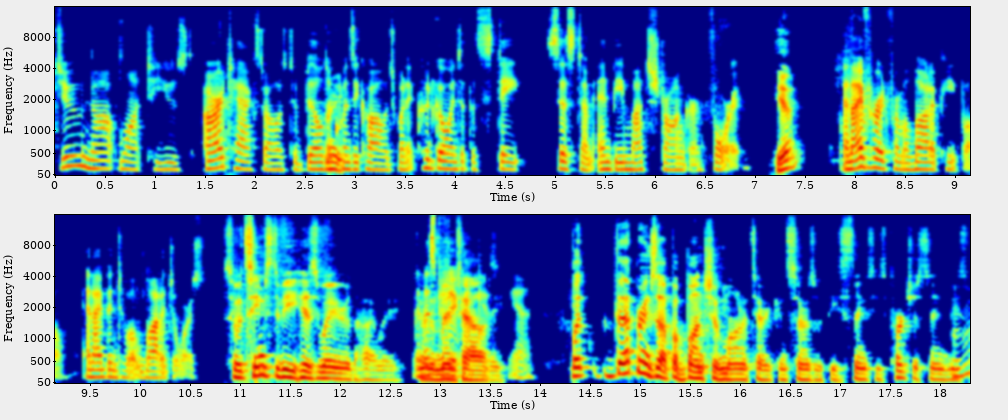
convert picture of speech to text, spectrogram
do not want to use our tax dollars to build a Quincy college when it could go into the state system and be much stronger for it. Yeah. And I've heard from a lot of people and I've been to a lot of doors So it seems to be his way or the highway in kind of mentality. case. Yeah. But that brings up a bunch of monetary concerns with these things he's purchasing, these, Mhm.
